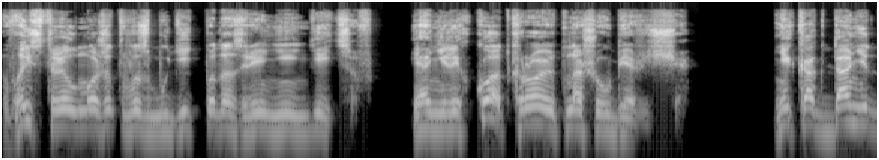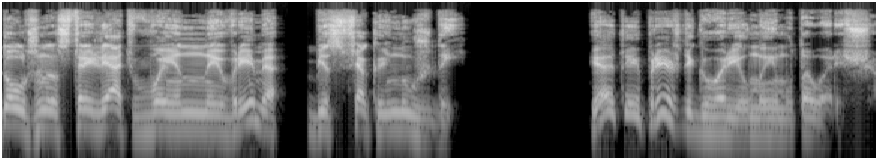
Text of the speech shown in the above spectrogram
Выстрел может возбудить подозрения индейцев, и они легко откроют наше убежище. Никогда не должно стрелять в военное время без всякой нужды. Я это и прежде говорил моему товарищу.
